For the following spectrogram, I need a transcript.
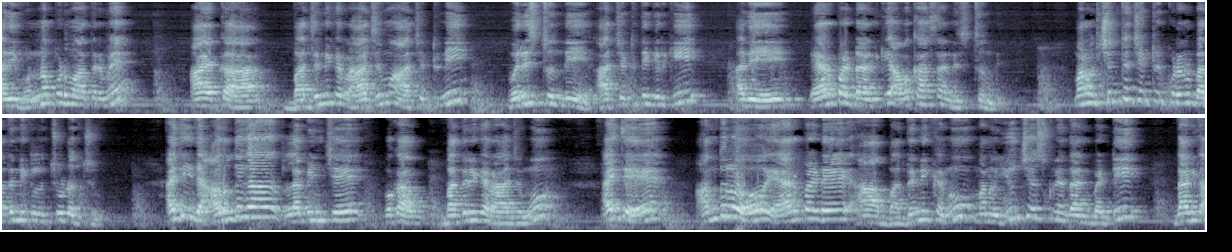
అది ఉన్నప్పుడు మాత్రమే ఆ యొక్క భజనిక రాజ్యము ఆ చెట్టుని వరిస్తుంది. ఆ చెట్టు దగ్గరికి అది ఏర్పడడానికి అవకాశాన్ని ఇస్తుంది. మనం చింత చెట్టు కూడా బద్దనికలను చూడొచ్చు. అయితే ఇది అరుదుగా లభించే ఒక బదనిక రాజము అయితే అందులో ఏర్పడే ఆ బదనికను మనం యూజ్ చేసుకునే దాన్ని బట్టి దానికి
